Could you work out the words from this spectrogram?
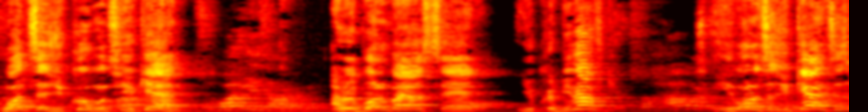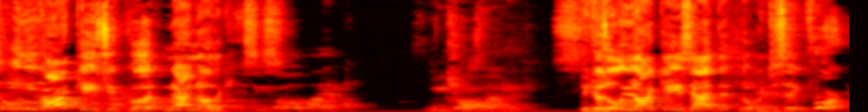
One says you could, one says you can't. A Rabbanon by us said you could be mafkir. So one says you can't says only in our case you could, not in other cases. Because only in our case had that no we just said before.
